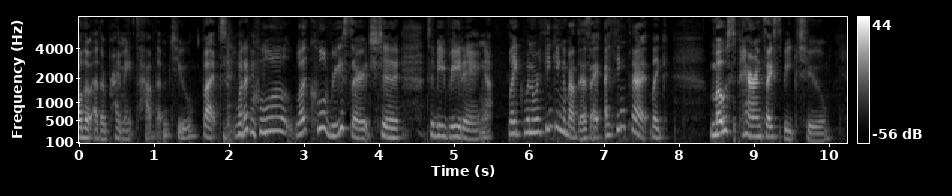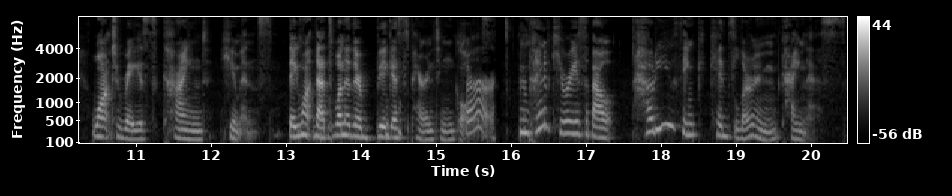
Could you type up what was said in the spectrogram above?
although other primates have them too. But what a cool what cool research to to be reading. Like when we're thinking about this, I, I think that like most parents I speak to want to raise kind humans. They want that's one of their biggest parenting goals. Sure. And I'm kind of curious about how do you think kids learn kindness?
